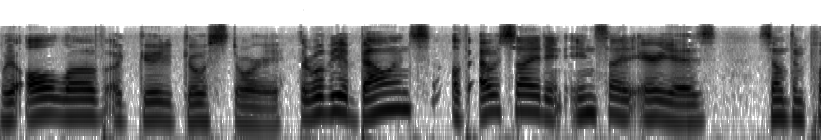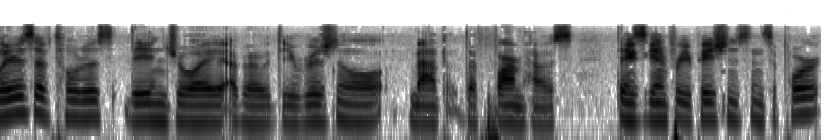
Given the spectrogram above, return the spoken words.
we all love a good ghost story. There will be a balance of outside and inside areas, something players have told us they enjoy about the original map, The Farmhouse. Thanks again for your patience and support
